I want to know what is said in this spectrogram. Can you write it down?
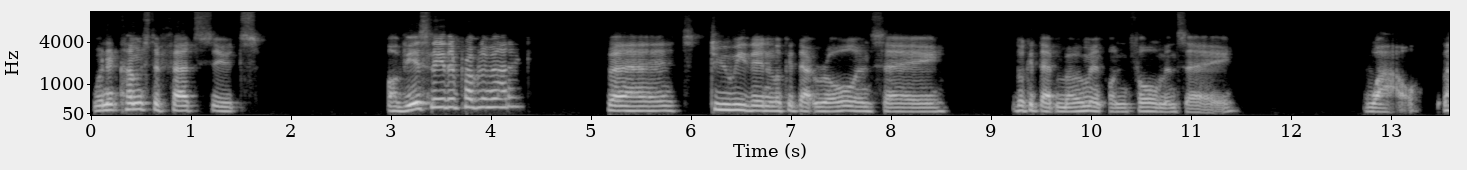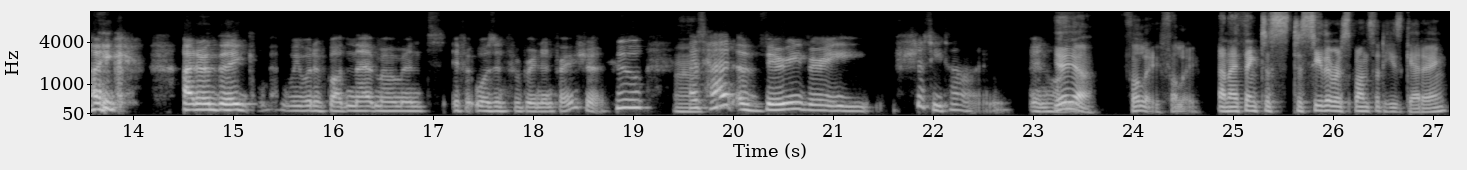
When it comes to fat suits, obviously they're problematic, but do we then look at that role and say, look at that moment on film and say, wow, like I don't think we would have gotten that moment if it wasn't for Brendan Fraser, who mm. has had a very, very shitty time in Hollywood. Yeah, yeah, fully, fully. And I think to to see the response that he's getting,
